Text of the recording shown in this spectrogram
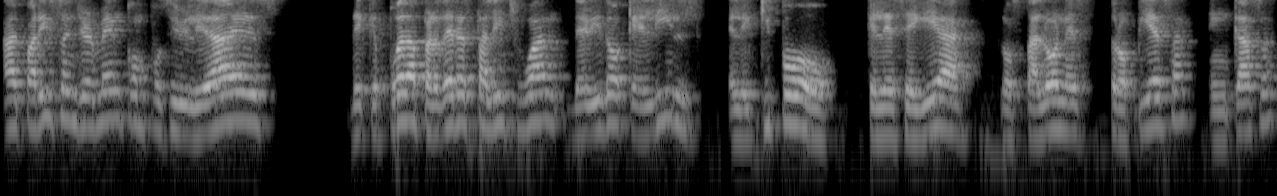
al Paris Saint Germain con posibilidades de que pueda perder esta League One debido a que Lille, el equipo que le seguía los talones tropieza en casa?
